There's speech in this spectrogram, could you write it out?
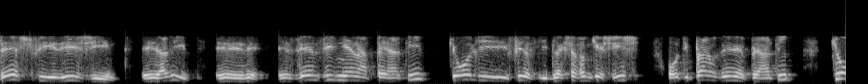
δεν σφυρίζει, ε, δηλαδή ε, ε, δεν δίνει ένα πέναλτι και όλοι οι φίλοι μεταξύ αυτών και εσείς ότι πράγματι δεν είναι πέναλτι και ο,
